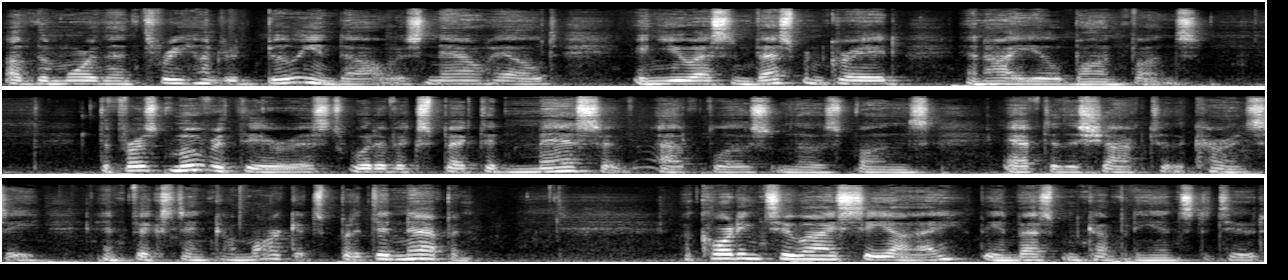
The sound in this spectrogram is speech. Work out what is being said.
of the more than $300 billion now held in U.S. investment grade and high yield bond funds. The first mover theorists would have expected massive outflows from those funds after the shock to the currency and fixed income markets, but it didn't happen. According to ICI, the Investment Company Institute,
